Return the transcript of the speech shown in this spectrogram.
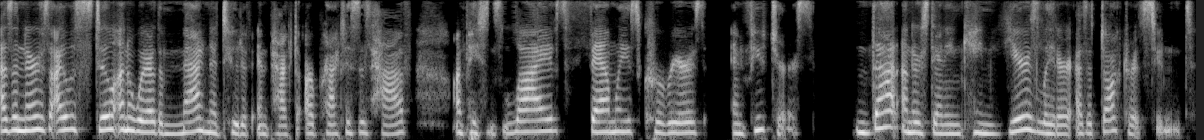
as a nurse, I was still unaware of the magnitude of impact our practices have on patients' lives, families, careers, and futures. That understanding came years later as a doctorate student.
